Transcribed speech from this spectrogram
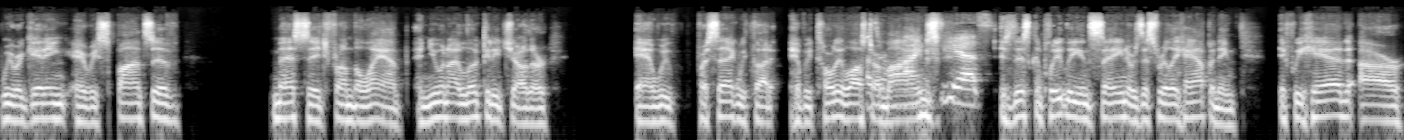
we were getting a responsive message from the lamp. And you and I looked at each other and we for a second we thought, have we totally lost our minds? Yes. Is this completely insane or is this really happening? If we had our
